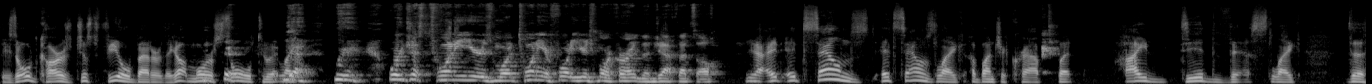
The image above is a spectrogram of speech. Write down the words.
these old cars just feel better. They got more soul to it. Like yeah, we're we're just 20 years more 20 or 40 years more current than Jeff, that's all. Yeah, it, it sounds it sounds like a bunch of crap, but I did this. Like the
